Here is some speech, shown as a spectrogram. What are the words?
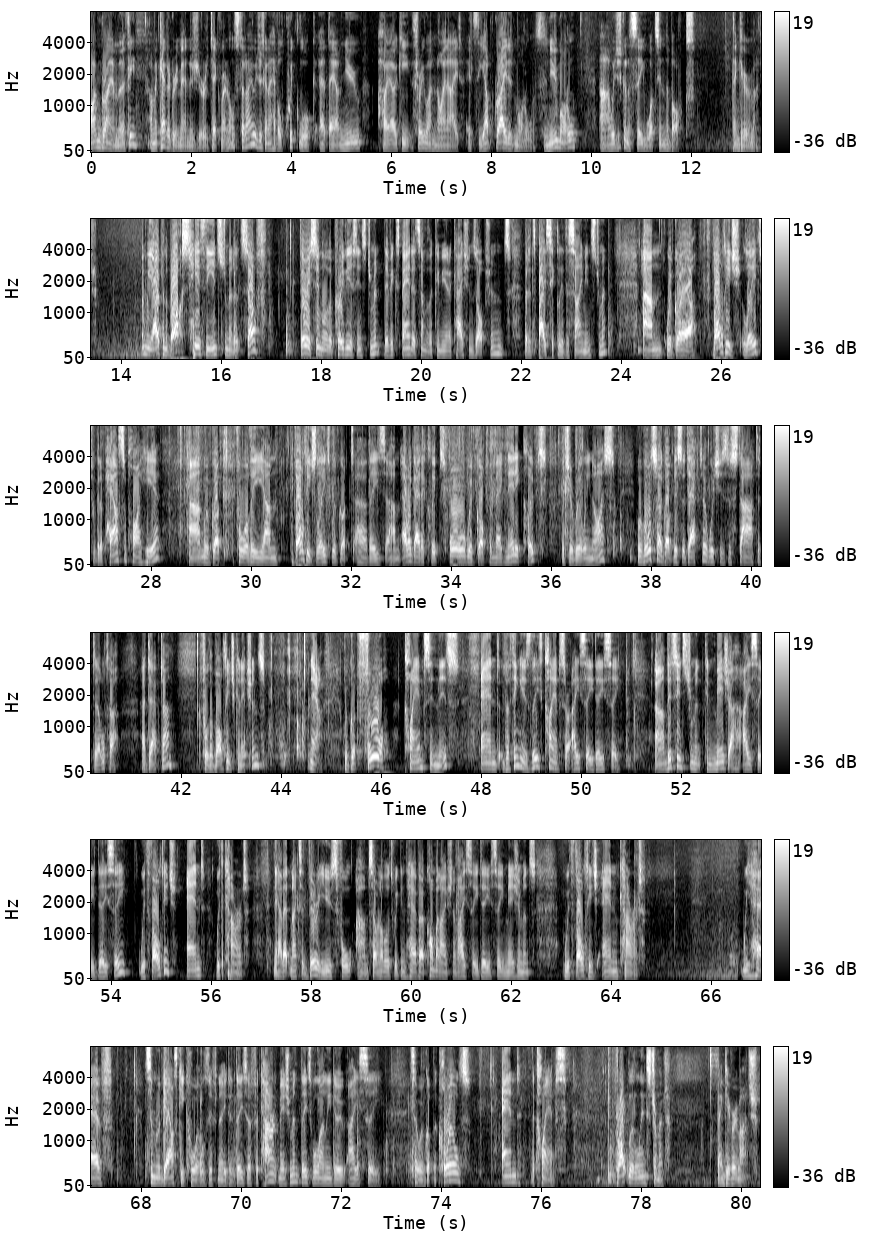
I'm Graham Murphy. I'm a category manager at Tech Rentals. Today we're just going to have a quick look at our new Hioki 3198. It's the upgraded model. It's the new model. Uh, we're just going to see what's in the box. Thank you very much. When we open the box, here's the instrument itself. Very similar to the previous instrument. They've expanded some of the communications options, but it's basically the same instrument. Um, we've got our voltage leads. We've got a power supply here. Um, we've got for the um, voltage leads, we've got uh, these um, alligator clips or we've got the magnetic clips, which are really nice. We've also got this adapter, which is the star to delta adapter for the voltage connections. Now, we've got four clamps in this, and the thing is, these clamps are AC-DC. Uh, this instrument can measure AC-DC with voltage and with current. Now that makes it very useful. Um, so in other words, we can have a combination of AC, DC measurements with voltage and current. We have some Rogowski coils if needed. These are for current measurement. These will only do AC. So we've got the coils and the clamps. Great little instrument. Thank you very much.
